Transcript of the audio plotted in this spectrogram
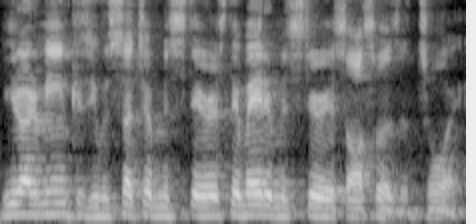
You know what I mean? Because he was such a mysterious. They made it mysterious also as a toy.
